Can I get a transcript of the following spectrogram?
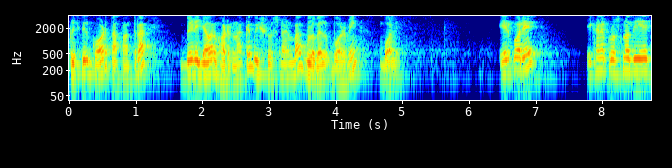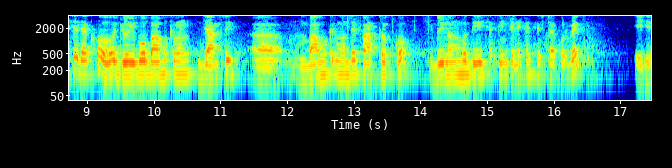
পৃথিবীর গড় তাপমাত্রা বেড়ে যাওয়ার ঘটনাকে বিশ্ব উষ্ণায়ন বা গ্লোবাল ওয়ার্মিং বলে। এরপরে এখানে প্রশ্ন দিয়েছে, দেখো জৈব বাহক এবং যান্ত্রিক বাহকের মধ্যে পার্থক্য দুই নম্বর দিয়েছে, তিনটে লেখার চেষ্টা করবে। এই যে,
